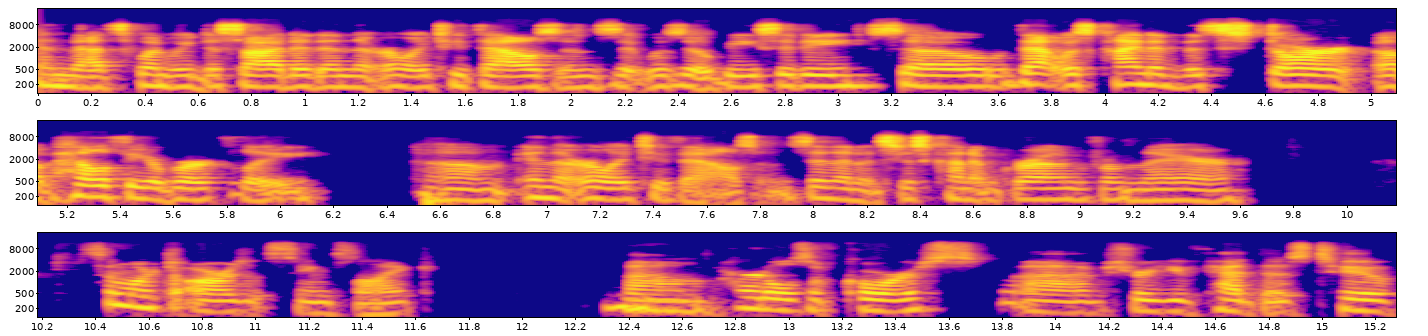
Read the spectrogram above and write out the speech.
And that's when we decided in the early 2000s it was obesity. So that was kind of the start of Healthier Berkeley um, in the early 2000s, and then it's just kind of grown from there. Similar to ours, it seems like. Um, hurdles, of course. Uh, I'm sure you've had those too.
